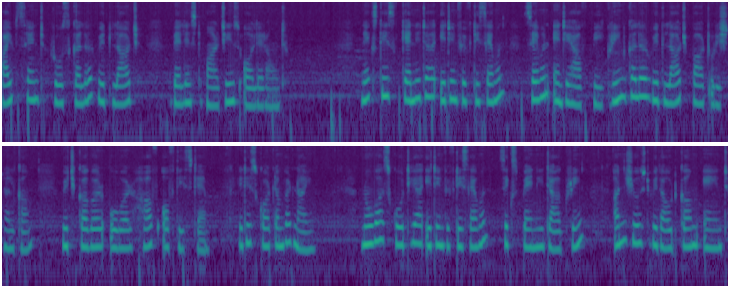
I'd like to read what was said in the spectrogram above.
5 cent rose color with large balanced margins all around. Next is Canada 1857 7 and a half B green color with large part original gum which cover over half of the stem. It is card number 9. Nova Scotia 1857 6 penny dark green unused without gum and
